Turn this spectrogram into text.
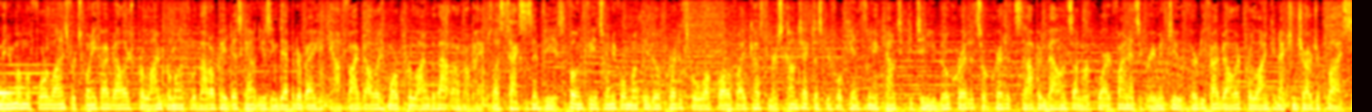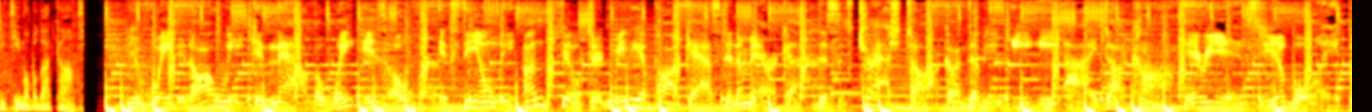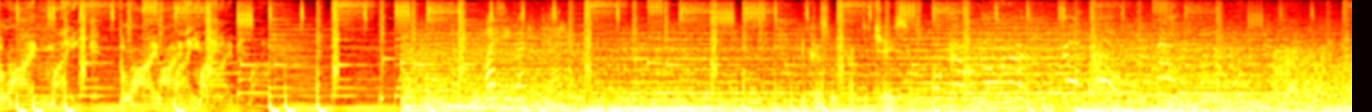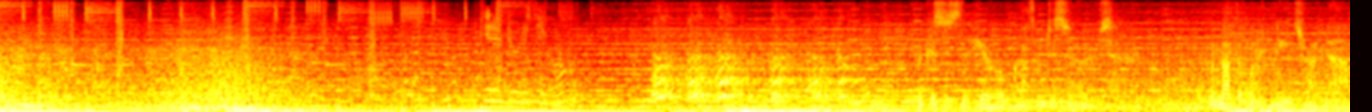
Minimum of four lines for $25 per line per month with auto pay discount using debit or bank account. $5 more per line without auto pay, plus taxes and fees. Phone fee at 24 monthly bill credits for all well qualified customers. Contact us before canceling account to continue bill credits or credit stop and balance on required finance agreement due. $35 per line connection charge apply. Ctmobile.com. You've waited all week, and now the wait is over. It's the only unfiltered media podcast in America. This is Trash Talk on WEEI.com. Here he is, your boy, Blind Mike. Blind, Mike. Mike. Why is he running, Dad? Because we have to chase him. Okay, we're going in. Go, go, move. He didn't do anything wrong. Because he's the hero Gotham deserves. But not the one it needs right now.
